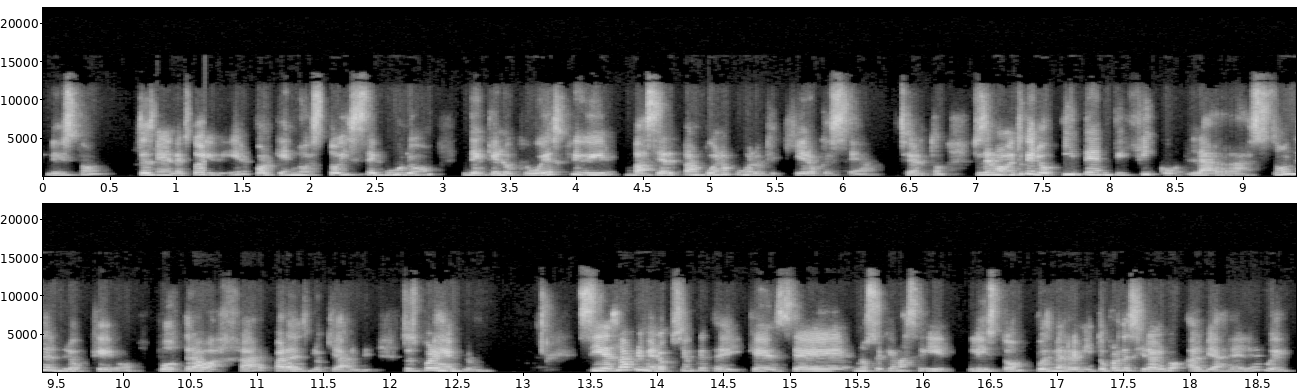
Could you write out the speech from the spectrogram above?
¿Listo? Entonces, estoy escribir porque no estoy seguro de que lo que voy a escribir va a ser tan bueno como lo que quiero que sea, ¿cierto? Entonces, el momento que yo identifico la razón del bloqueo, puedo trabajar para desbloquearme. Entonces, por ejemplo, si es la primera opción que te di, que es eh, no sé qué más seguir, listo, pues me remito por decir algo al viaje del héroe,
